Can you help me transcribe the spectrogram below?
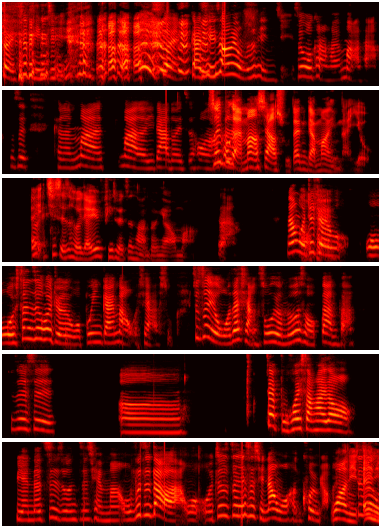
对，是平级，对，感情上面我们是平级，所以我可能还会骂他，就是可能骂骂了一大堆之后，所以不敢骂下属，但你敢骂你男友，哎，其实也是合理，因为劈腿正常人都应该要骂，对啊，然后我就觉得我.我我甚至会觉得我不应该骂我下属，就是有我在想说有没有什么办法，就是是。嗯，在不会伤害到别人的自尊之前吗？我不知道啦，我我就是这件事情让我很困扰。哇，你哎、欸，你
